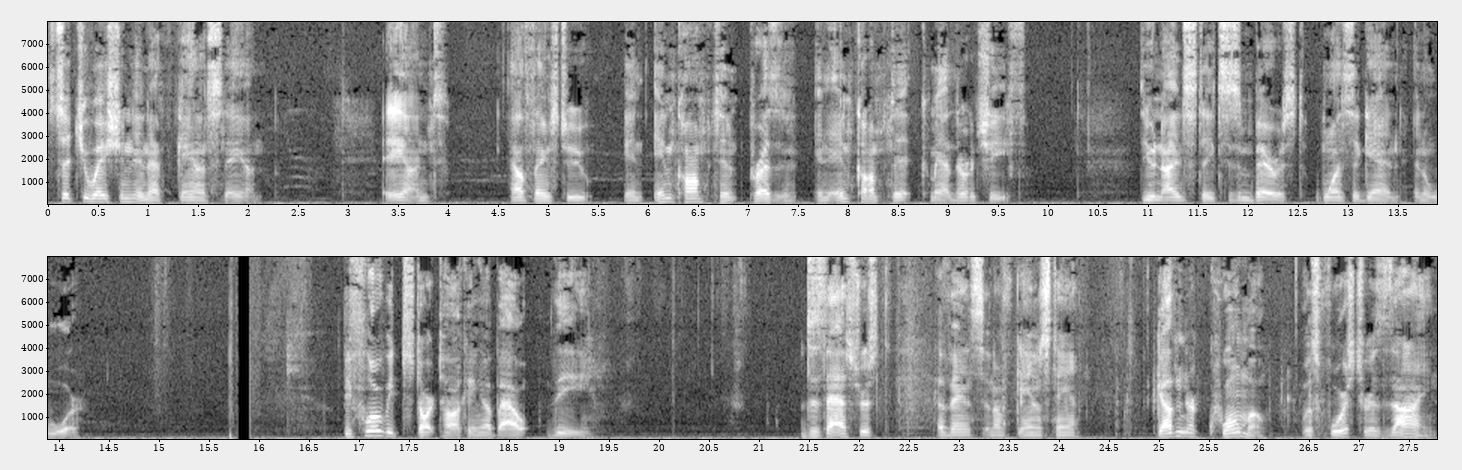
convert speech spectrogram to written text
situation in Afghanistan and how, thanks to an incompetent president, an incompetent commander in chief, the United States is embarrassed once again in a war. Before we start talking about the disastrous events in Afghanistan, Governor Cuomo was forced to resign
